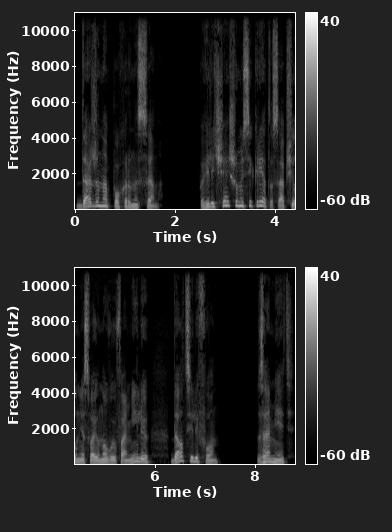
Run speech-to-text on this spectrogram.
даже на похороны Сэма. По величайшему секрету сообщил мне свою новую фамилию, дал телефон. Заметь,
